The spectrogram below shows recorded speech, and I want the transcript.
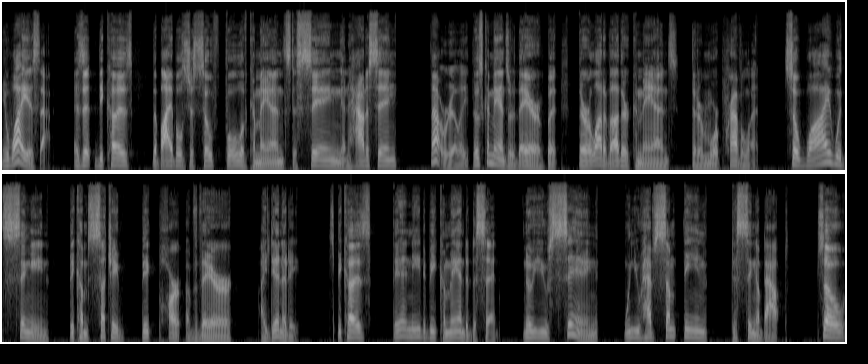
You know, why is that? Is it because the Bible's just so full of commands to sing and how to sing? Not really. Those commands are there, but there are a lot of other commands that are more prevalent. So, why would singing become such a big part of their identity? It's because they didn't need to be commanded to sing. No, you sing when you have something to sing about. So,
